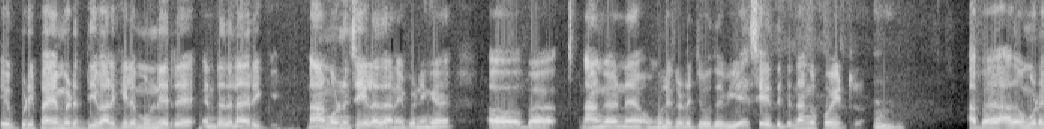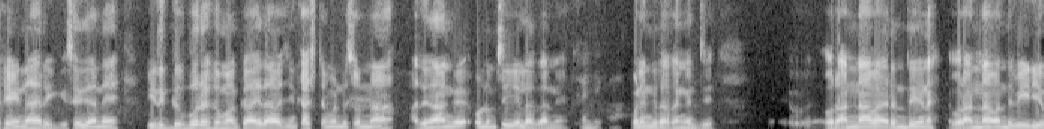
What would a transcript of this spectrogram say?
எப்படி பயன்படுத்தி வாழ்க்கையில முன்னேறன்றதெல்லாம் இருக்கு. நாங்க ஒண்ணும் செய்யல தானே இப்ப நீங்க நாங்க உங்களுக்கு கிடைச்ச உதவியை சேர்த்துட்டு நாங்க போயிட்டுறோம். அப்ப அது உங்களோட கையினா இருக்கு. சரிதானே இதுக்கு பிறகு மக்கா ஏதாவது கஷ்டம்னு சொன்னா அது நாங்க ஒண்ணும் செய்யல தானே? விளங்குதா தங்கச்சி? ஒரு அண்ணாவா இருந்து ஒரு அண்ணா வந்து வீடியோ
